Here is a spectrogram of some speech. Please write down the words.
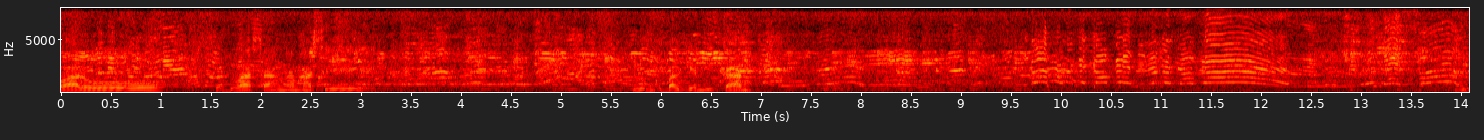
Waduh, sebelah sana masih belum kebagian ikan. Di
